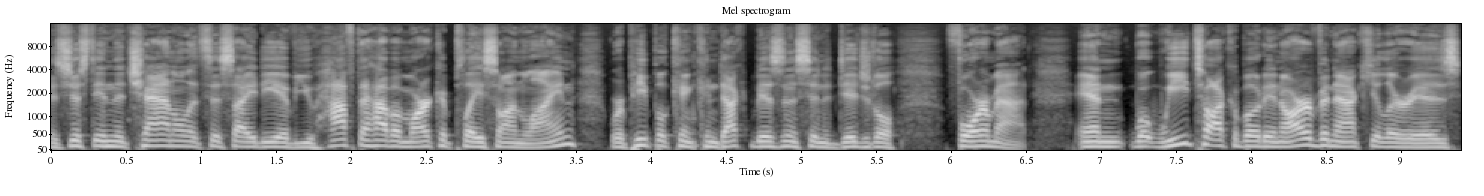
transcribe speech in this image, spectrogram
It's just in the channel, it's this idea of you have to have a marketplace online where people can conduct business in a digital format. And what we talk about in our vernacular is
